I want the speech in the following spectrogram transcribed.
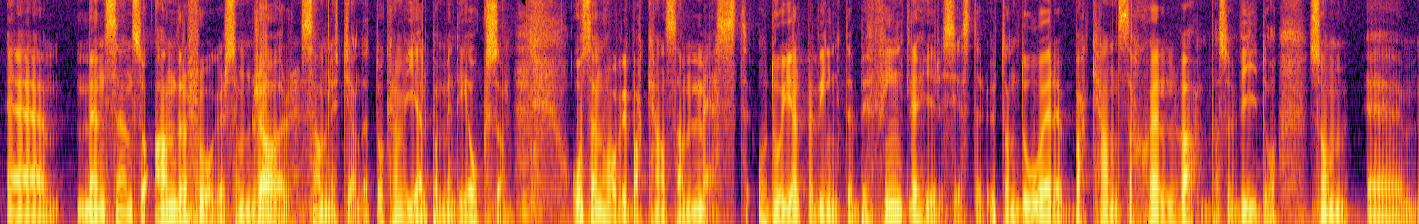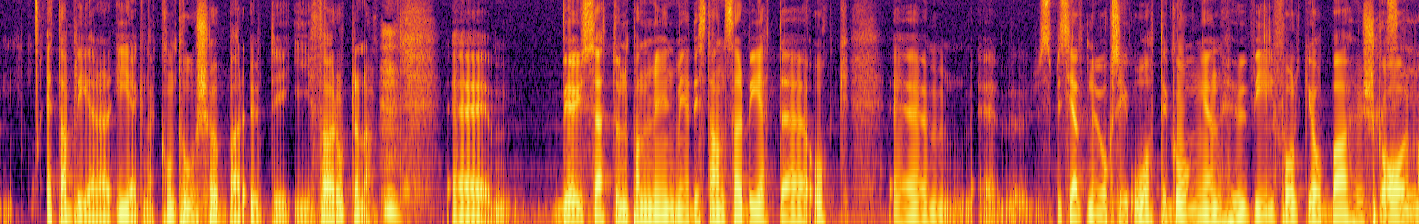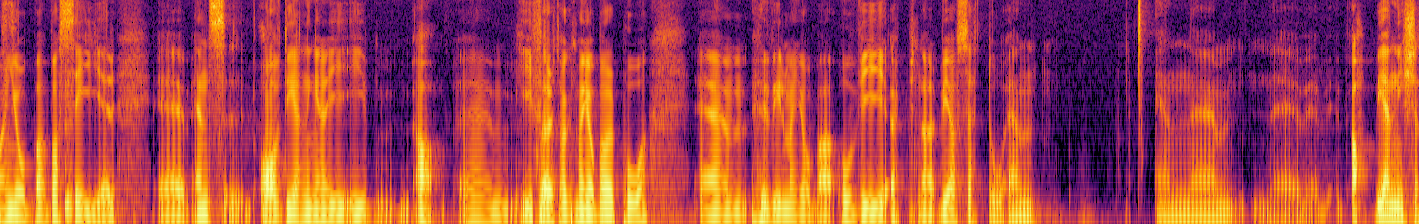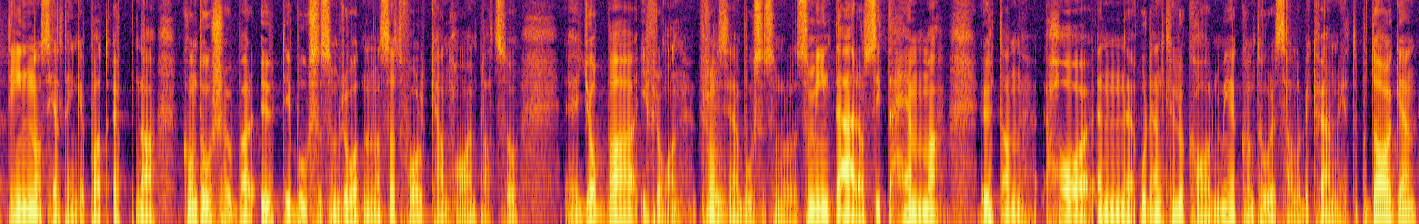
Eh, men sen så andra frågor som rör samnyttjandet, då kan vi hjälpa med det också. Och sen har vi Vakansa Mest och då hjälper vi inte befintliga hyresgäster utan då är det Vakansa själva, alltså vi då, som eh, etablerar egna kontorshubbar ute i, förorterna. Eh, vi har ju sett under pandemin med distansarbete och ehm, eh, speciellt nu också i återgången. Hur vill folk jobba? Hur ska Precis. man jobba? Vad säger eh, ens avdelningar i, i, ja, ehm, i företaget man jobbar på? Ehm, hur vill man jobba? Och vi öppnar, vi har sett då en en, eh, ja, vi har nischat in oss helt enkelt på att öppna kontorshubbar ute i bostadsområdena så att folk kan ha en plats att eh, jobba ifrån, från sina bostadsområden, som inte är att sitta hemma, utan ha en ordentlig lokal med kontorets alla bekvämligheter på dagen.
